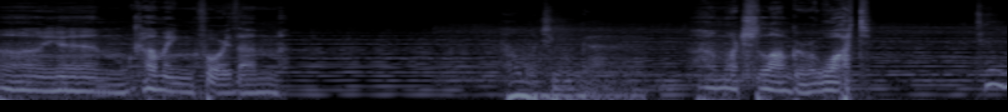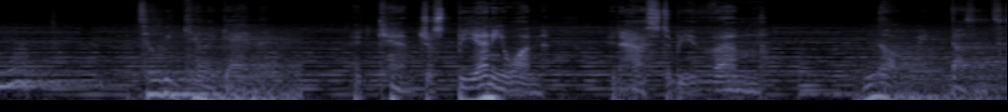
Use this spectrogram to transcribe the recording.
I am coming for them. How much longer? How much longer? What? Till we act. Till we kill again. It can't just be anyone. It has to be them. No, it doesn't.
